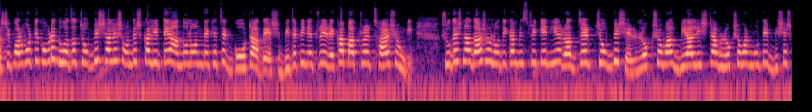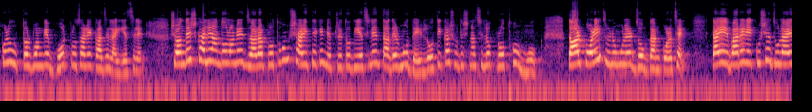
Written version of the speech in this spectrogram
আসি পরবর্তী খবরে। দু হাজার চব্বিশ সালে সন্দেশকালীতে আন্দোলন দেখেছে গোটা দেশ। বিজেপি নেত্রী রেখা পাত্রের ছায়াসঙ্গী। সুদেশনা দাস ও লতিকা মিস্ত্রিকে নিয়ে রাজ্যের চব্বিশের লোকসভা বিয়াল্লিশটা লোকসভার মধ্যে বিশেষ করে উত্তরবঙ্গে ভোট প্রচারে কাজে লাগিয়েছিলেন। সন্দেশখালী আন্দোলনে যারা প্রথম সারি থেকে নেতৃত্ব দিয়েছিলেন, তাদের মধ্যে লতিকা সুদেশনা ছিল প্রথম মুখ। তারপরেই তৃণমূলের যোগদান করেছেন। তাই এবারের একুশে জুলাই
